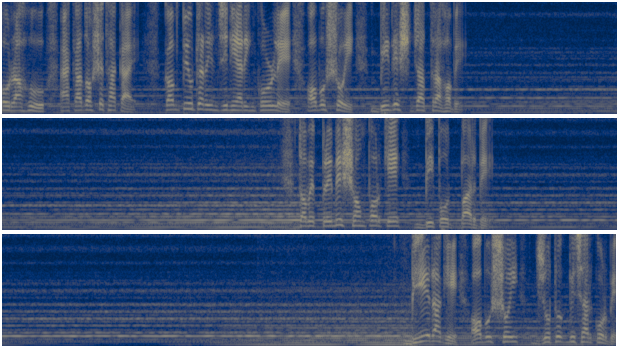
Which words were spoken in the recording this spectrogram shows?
ও রাহু একাদশে থাকায় কম্পিউটার ইঞ্জিনিয়ারিং করলে অবশ্যই বিদেশ যাত্রা হবে। তবে প্রেমের সম্পর্কে বিপদ বাড়বে। বিয়ের আগে অবশ্যই জটক বিচার করবে।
